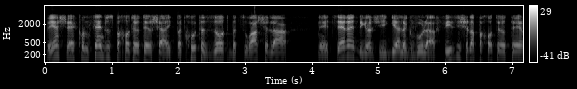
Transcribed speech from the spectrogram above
ויש אה, קונסנזוס פחות או יותר שההתפתחות הזאת בצורה שלה נעצרת בגלל שהיא הגיעה לגבול הפיזי שלה פחות או יותר.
